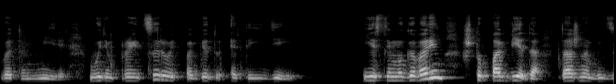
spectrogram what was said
в этом мире, будем проецировать победу этой идеи. Если мы говорим, что победа должна быть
